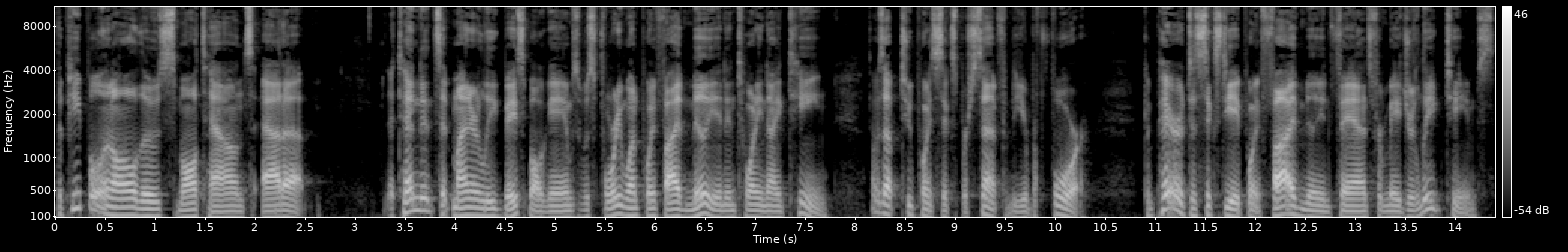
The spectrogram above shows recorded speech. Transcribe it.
The people in all those small towns add up. Attendance at minor league baseball games was 41.5 million in 2019. That was up 2.6% from the year before compared to 68.5 million fans for major league teams.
